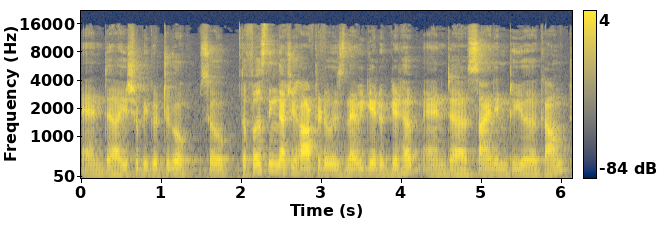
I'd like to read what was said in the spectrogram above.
and uh, you should be good to go. So the first thing that you have to do is navigate to GitHub and uh, sign into your account.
